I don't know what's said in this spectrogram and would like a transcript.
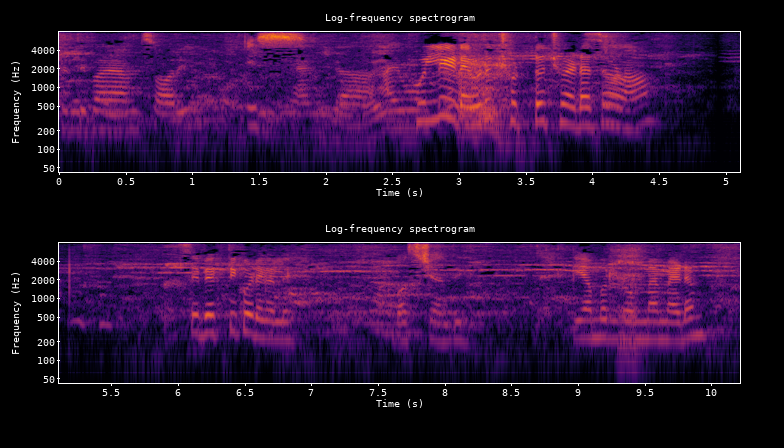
ସେଥିପାଇଁ ଆଇ ଏମ୍ ସରି ଫୁଲି ଏଇଟା ଗୋଟେ ଛୋଟ ଛୁଆଟା ତ ସେ ବ୍ୟକ୍ତି କୁଆଡ଼େ ଗଲେ ବସିଛନ୍ତି ଇଏ ଆମର ରୋମା ମ୍ୟାଡ଼ାମ୍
